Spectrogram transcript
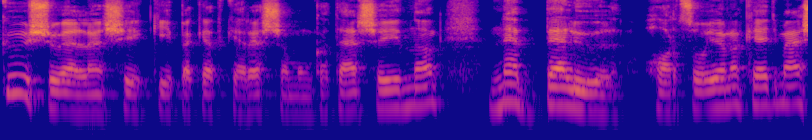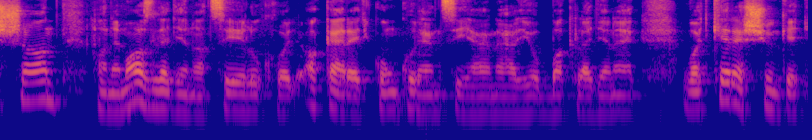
külső ellenségképeket keress a munkatársaidnak, ne belül harcoljanak egymással, hanem az legyen a céluk, hogy akár egy konkurenciánál jobbak legyenek, vagy keressünk egy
